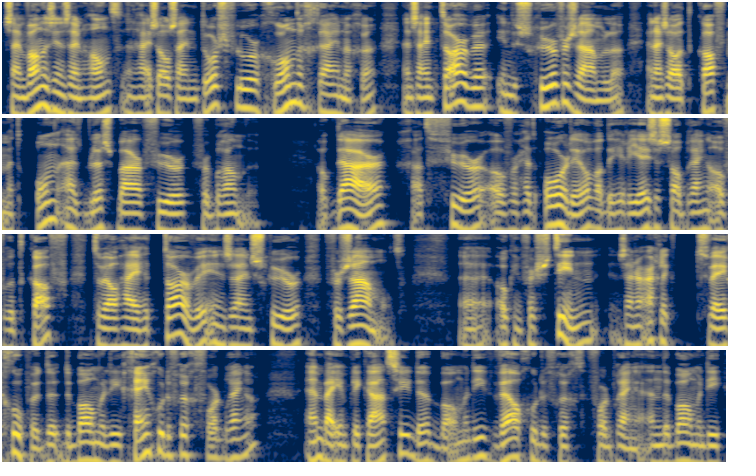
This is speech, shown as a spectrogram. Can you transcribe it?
Zijn wan is in zijn hand en hij zal zijn dorsvloer grondig reinigen en zijn tarwe in de schuur verzamelen en hij zal het kaf met onuitblusbaar vuur verbranden. Ook daar gaat vuur over het oordeel wat de Heer Jezus zal brengen over het kaf, terwijl hij het tarwe in zijn schuur verzamelt. Uh, ook in vers 10 zijn er eigenlijk twee groepen. De, de bomen die geen goede vrucht voortbrengen en bij implicatie de bomen die wel goede vrucht voortbrengen. En de bomen die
